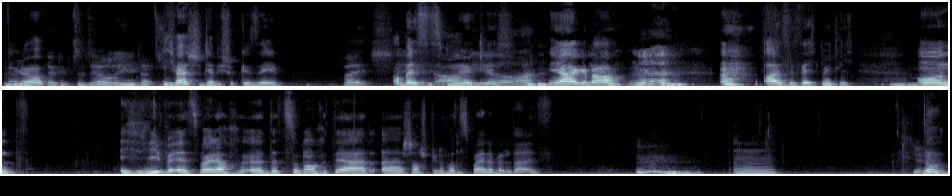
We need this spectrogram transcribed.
Mhm. Ja. Da gibt es eine Theorie dazu. Ich weiß schon, die habe ich schon gesehen. Jack Aber es ist möglich. Ja, genau. Ja. Aber es ist echt möglich. Mhm. Und ich liebe es, weil auch äh, dazu noch der äh, Schauspieler von Spider-Man da ist. Mhm. Mhm. Ja. Nur,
